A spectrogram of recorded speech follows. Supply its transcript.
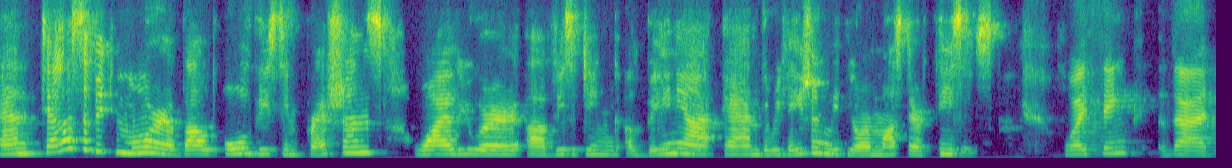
And tell us a bit more about all these impressions while you were uh, visiting Albania and the relation with your master thesis. Well, I think that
